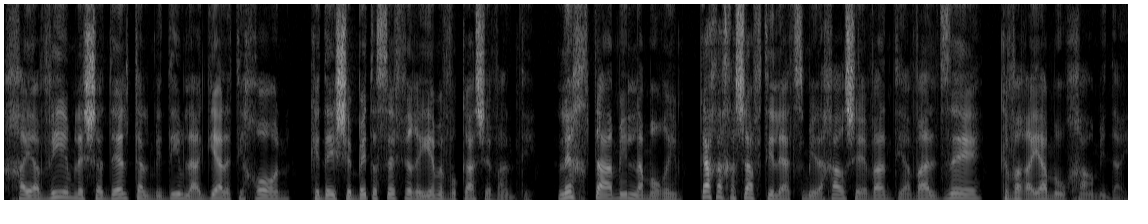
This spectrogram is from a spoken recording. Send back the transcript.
חייבים לשדל תלמידים להגיע לתיכון כדי שבית הספר יהיה מבוקש, הבנתי. לך תאמין למורים. ככה חשבתי לעצמי לאחר שהבנתי, אבל זה כבר היה מאוחר מדי.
